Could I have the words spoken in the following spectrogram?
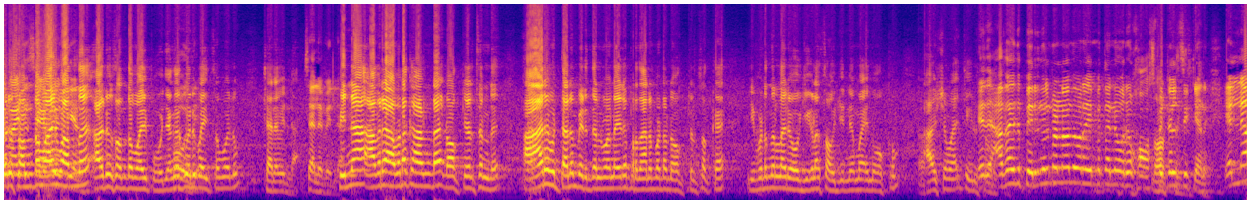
അവർ സ്വന്തമായി വന്ന് അവർ സ്വന്തമായി പോകും. ഞങ്ങൾക്ക് ഒരു പൈസ പോലും ചെലവില്ല. ചെലവില്ല. പിന്നെ അവരെ അവിടെ കാണേണ്ട ഡോക്ടേഴ്സ് ഉണ്ട്. ആരെ വിട്ടാലും പെരിന്തൽമണ്ണയിലെ പ്രധാനപ്പെട്ട ഡോക്ടേഴ്സ് ഒക്കെ ഇവിടെ നിന്നുള്ള രോഗികളെ സൗജന്യമായി നോക്കും ആവശ്യമായ ചികിത്സ അതായത് പെരിന്തൽമണ്ണ എന്ന് പറയുമ്പോൾ തന്നെ ഒരു ഹോസ്പിറ്റൽ സിറ്റിയാണ് എല്ലാ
